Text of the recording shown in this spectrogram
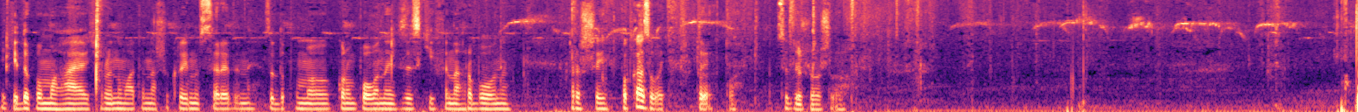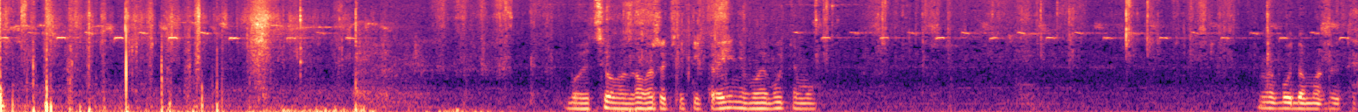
які допомагають руйнувати нашу країну зсередини за допомогою корумпованих зв'язків і награбованих грошей. Показувати, хто є хто. Це дуже важливо. Бо від цього залежить в якій країні в майбутньому ми будемо жити.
